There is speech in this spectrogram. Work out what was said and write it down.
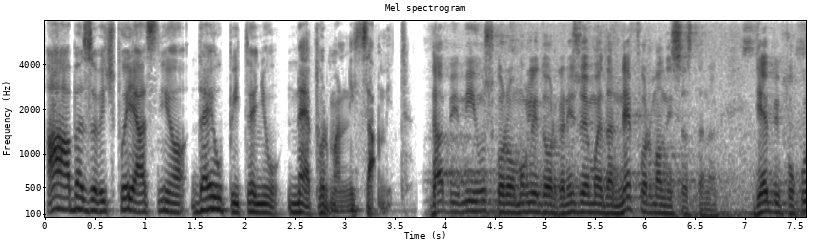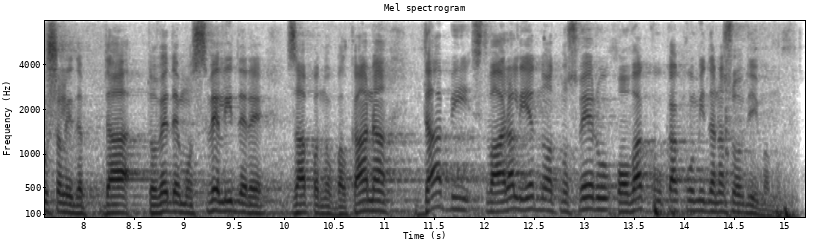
a Abazović pojasnio da je u pitanju neformalni samit. Da bi mi uskoro mogli da organizujemo jedan neformalni sastanak gdje bi pokušali da, da dovedemo sve lidere Zapadnog Balkana da bi stvarali jednu atmosferu ovakvu kakvu mi danas ovdje imamo.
